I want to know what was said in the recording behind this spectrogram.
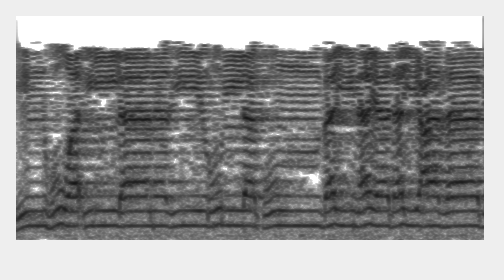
إن هو إلا نذير لكم بين يدي عذاب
